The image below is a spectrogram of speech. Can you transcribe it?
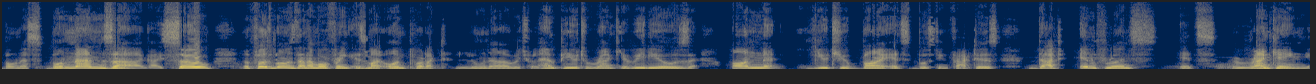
bonus bonanza guys. So the first bonus that i'm offering is my own product luna which will help you to rank your videos on youtube by its boosting factors that influence its ranking.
